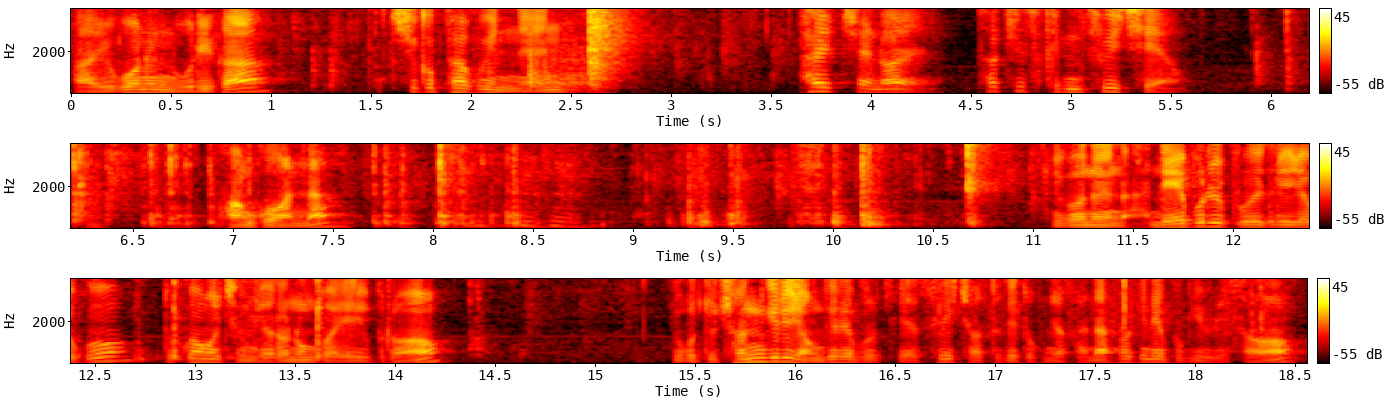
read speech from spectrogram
아 요거는 우리가 취급하고 있는 8채널 터치스크린 스위치예요. 음, 광고 같나? 이거는 내부를 보여드리려고 뚜껑을 지금 열어놓은 거예요 일부러. 이것도 전기를 연결해 볼게요. 스위치 어떻게 동작하나 확인해 보기 위해서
